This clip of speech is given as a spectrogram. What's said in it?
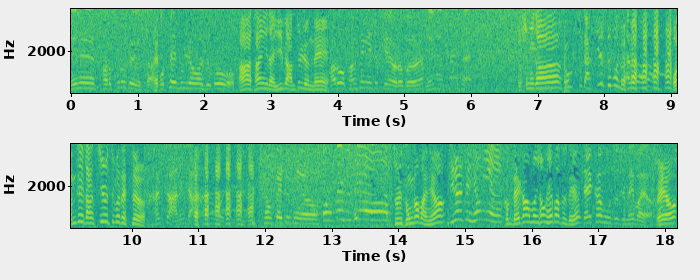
얘는 바로 풀어줘야겠다. 호텔 물려가지고 아, 다행이다. 입이 안 뚫렸네. 바로 방생해줄게요, 여러분. 얘는 살살. 조심히 가. 역시 낚시 유튜버는 달라. 언제 낚시 유튜버 됐어? 할줄 아는데 안 하는 거지. 형 빼주세요. 형 빼주세요. 둘이 동갑 아니야? 이럴 땐 형이야. 그럼 내가 한번 형 해봐도 돼? 셀카 모드 좀 해봐요. 왜요?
